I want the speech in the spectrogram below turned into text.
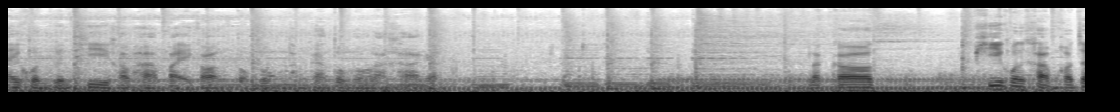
ให้คนพื้นที่เขาพาไปก็ตกลงทำการตกลงราคากัน แล้วก็พี่คนขับเขาใจ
